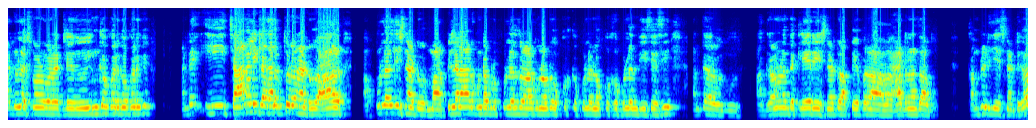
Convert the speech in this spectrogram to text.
అడ్డు లక్ష్మణ్ పడట్లేదు ఇంకొకరికి ఒకరికి అంటే ఈ ఛానల్ ఇట్లా కలుపుతున్నారు అన్నట్టు. ఆ- పుల్లలు తీసినట్టు మా పిల్లలు ఆడుకున్నప్పుడు పుల్లలతో ఆడుకున్నప్పుడు ఒక్కొక్క పుల్లని ఒక్కొక్క పుల్లని తీసేసి అంతా ఆ గ్రౌండ్ అంతా క్లియర్ చేసినట్టు ఆ పేపర్ ఆటనంతా అంతా కంప్లీట్ చేసినట్టుగా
